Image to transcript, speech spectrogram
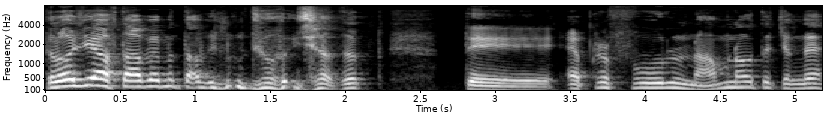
ਚਲੋ ਜੀ ਆਫਤਾਬ ਅਹਿਮਦ ਤਾਬੀ ਨੂੰ ਦਿਓ ਇਜਾਜ਼ਤ। ਤੇ ਅਪ੍ਰੈਲ ਫੂਲ ਨਾ ਮਨਾਓ ਤੇ ਚੰਗਾ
